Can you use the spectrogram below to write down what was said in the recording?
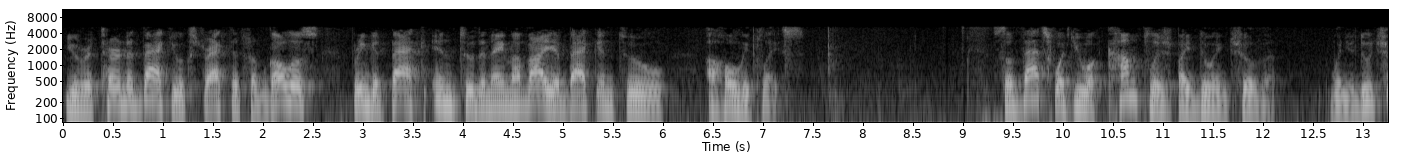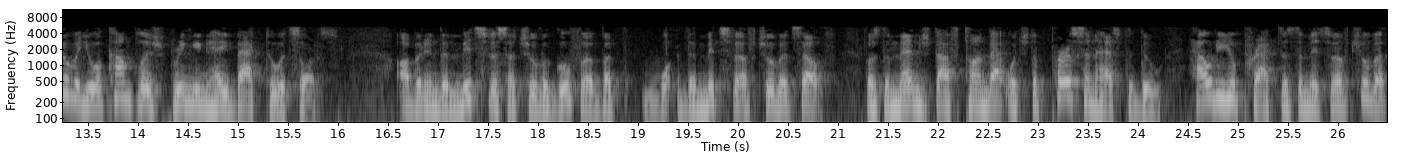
you return it back, you extract it from Golus, bring it back into the name Havaya, back into a holy place. So that's what you accomplish by doing tshuva. When you do tshuva, you accomplish bringing hay back to its source. But in the mitzvah of tshuva gufa, but the mitzvah of tshuva itself, because the mensch darf ton that which the person has to do. How do you practice the mitzvah of tshuva?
